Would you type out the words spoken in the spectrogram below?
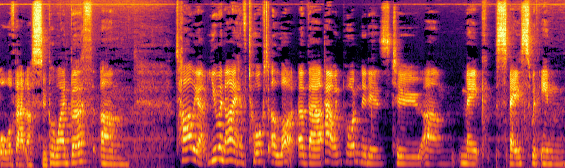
all of that a super wide berth. Um, Talia, you and I have talked a lot about how important it is to um, make space within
